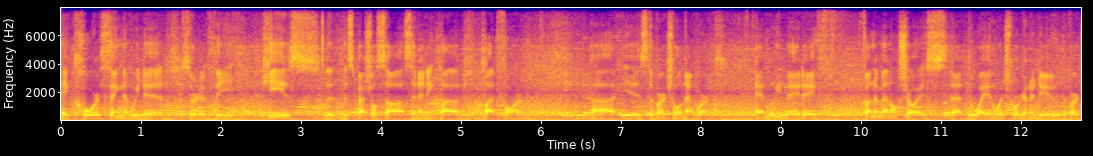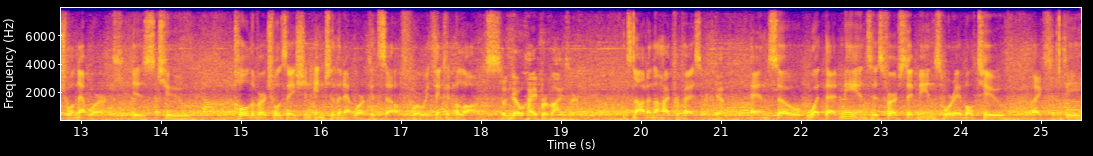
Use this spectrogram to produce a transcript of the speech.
a core thing that we did, sort of the keys, the, the special sauce in any cloud platform, uh, is the virtual network. And we made a fundamental choice that the way in which we're going to do the virtual network is to pull the virtualization into the network itself, where we think it belongs. So no hypervisor. It's not in the hypervisor. Yeah. And so what that means is first it means we're able to, like the,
